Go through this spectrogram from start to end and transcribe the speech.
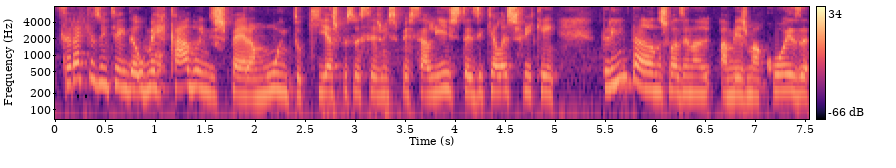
Será que a gente ainda, o mercado ainda espera muito que as pessoas sejam especialistas e que elas fiquem 30 anos fazendo a mesma coisa,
